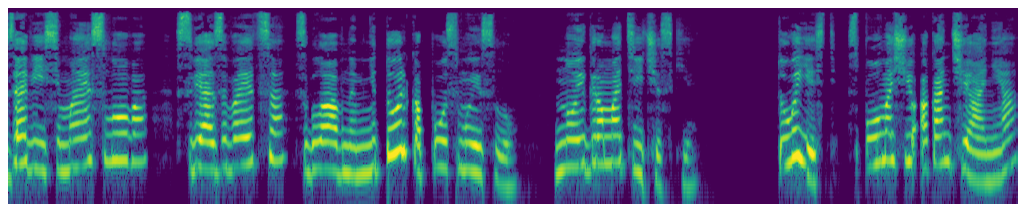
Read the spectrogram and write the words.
Зависимое слово связывается с главным не только по смыслу, но и грамматически, то есть с помощью окончания,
